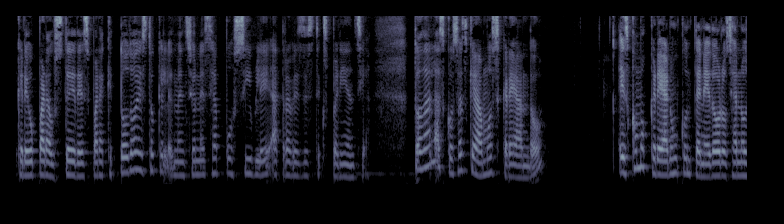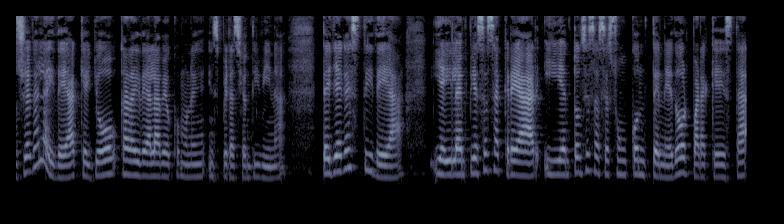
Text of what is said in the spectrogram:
creo para ustedes, para que todo esto que les mencioné sea posible a través de esta experiencia. Todas las cosas que vamos creando es como crear un contenedor, o sea, nos llega la idea, que yo cada idea la veo como una inspiración divina, te llega esta idea y ahí la empiezas a crear y entonces haces un contenedor para que esta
